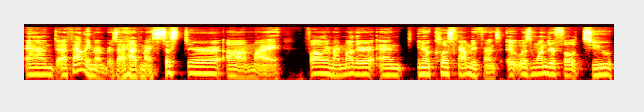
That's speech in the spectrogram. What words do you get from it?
and uh, family members. I had my sister, uh, my father, my mother, and you know close family friends. It was wonderful to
